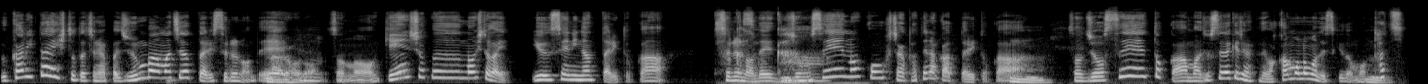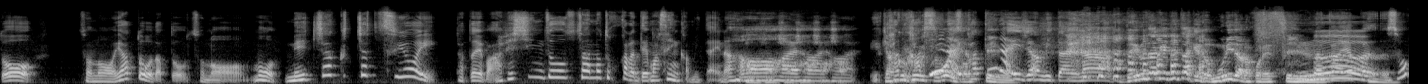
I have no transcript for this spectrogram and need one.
受かりたい人たちのやっぱ順番待ちだったりするのなでその、現職の人が優勢になったりとかするので、女性の候補者が立てなかったりとうか、ん。その女性とか、まあ女性だけじゃなくて若者もですけども、うん。立つと、その野党だと、そのもうめちゃくちゃ強い、例えば安倍晋三さんのとこから出ませんかみたいな。ああ、はいはいはい。逆風すごいぞっていう勝てない、勝てないじゃんみたいな。出るだけ出たけど無理だろ、これっていう。なんかやっぱ、うんそう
